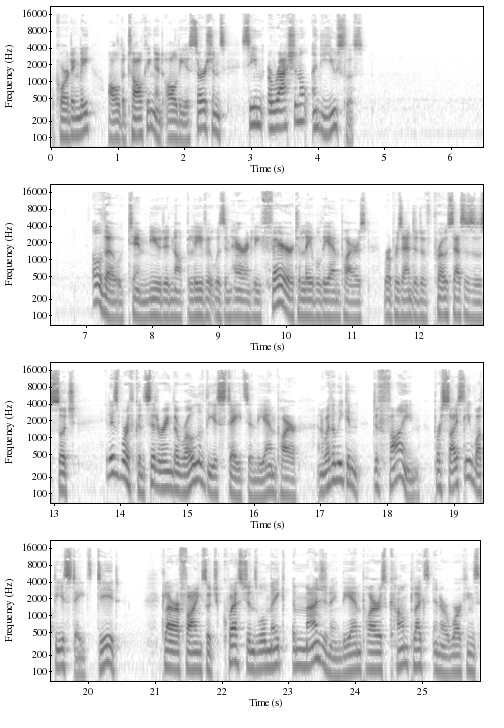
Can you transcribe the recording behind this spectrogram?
Accordingly, all the talking and all the assertions seem irrational and useless. Although Tim Neu did not believe it was inherently fair to label the Empire's representative processes as such, it is worth considering the role of the estates in the Empire and whether we can define precisely what the estates did. Clarifying such questions will make imagining the Empire's complex inner workings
